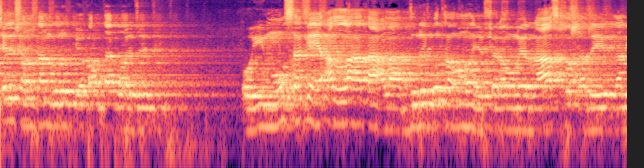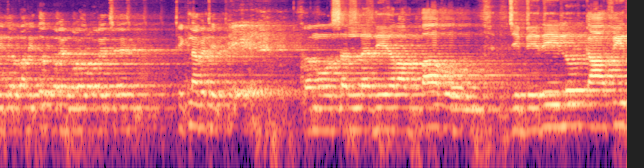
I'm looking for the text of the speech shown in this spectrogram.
ছেলে সন্তানগুলোকে হত্যা করেছে ওই মূসাকে আল্লাহ তাআলা দূরে কোথাও নয় ফেরাউনের রাজপ্রসাদে লালিত পালিত করে বড় করেছে ঠিক না বে ঠিক فموسى الذي رباه جبريل الكافر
